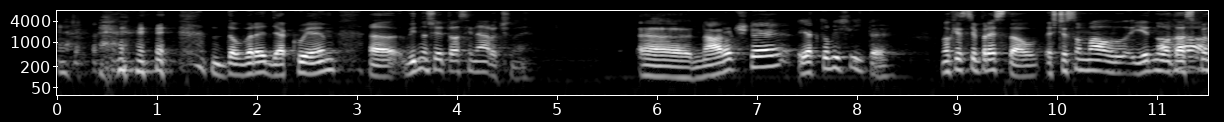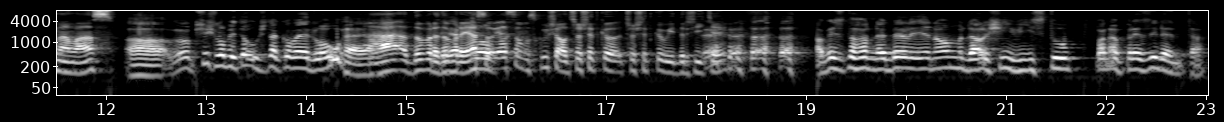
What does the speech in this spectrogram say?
Dobre, ďakujem. Vidno, že je to asi náročné. E, náročné? Jak to myslíte? No keď ste prestal, ešte som mal jednu Aha. otázku na vás. A, no, přišlo mi to už takové dlouhé. Aha, dobre, dobre, jako... ja, som, ja som skúšal, čo všetko, čo všetko vydržíte. Aby z toho nebyl jenom další výstup pana prezidenta.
